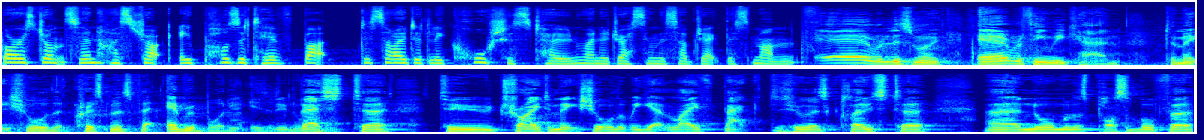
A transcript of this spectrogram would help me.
Boris Johnson has struck a positive but decidedly cautious tone when addressing the subject this month. listen, everything we can to make sure that Christmas for everybody is best to, to try to make sure that we get life back to as close to uh, normal as possible for,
